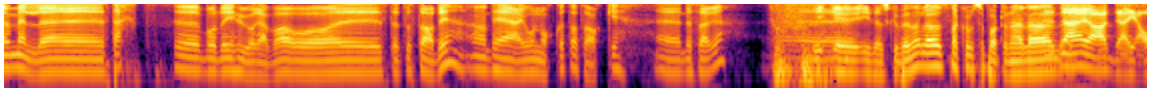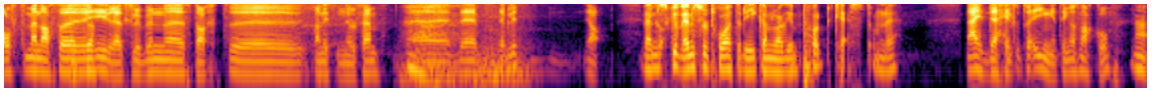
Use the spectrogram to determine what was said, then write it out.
eh, melde sterkt, både i huet og ræva og støtter stadig. Og det er jo nok å ta tak i, dessverre. I, i idrettsklubben, eller snakker du om supporterne, eller? Nei, ja, det er i alt, men altså idrettsklubben Start fra 1905. Eh, det, det blir Hvem skulle, hvem skulle tro at de kan lage en podkast om det? Nei, det er helt det er ingenting å snakke om. Nei.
